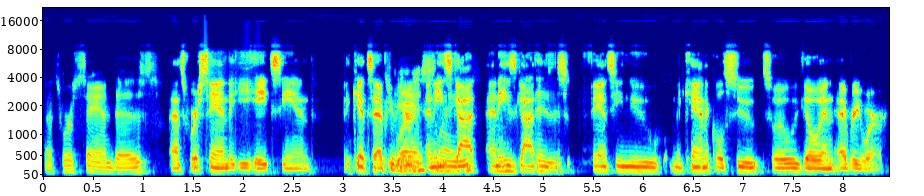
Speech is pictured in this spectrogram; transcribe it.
That's where sand is. That's where sand. He hates sand. It gets everywhere, and he's got and he's got his fancy new mechanical suit, so it would go in everywhere.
